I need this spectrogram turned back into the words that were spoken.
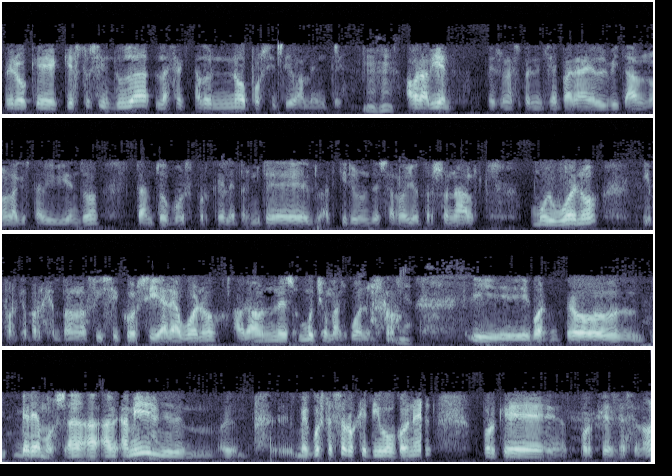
Pero que, que esto sin duda le ha afectado no positivamente. Ahora bien es una experiencia para él vital, ¿no? La que está viviendo, tanto pues porque le permite adquirir un desarrollo personal muy bueno y porque, por ejemplo, en lo físico, si era bueno, ahora aún es mucho más bueno, ¿no? Y bueno, pero veremos. A, a, mí eh, me cuesta ser objetivo con él porque porque es eso, ¿no?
